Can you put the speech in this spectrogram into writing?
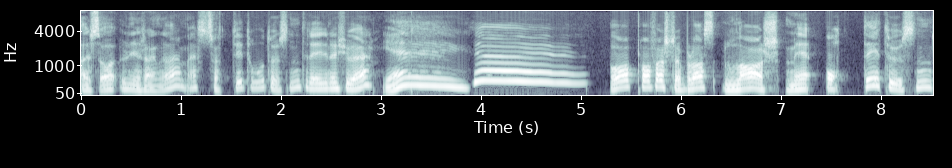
altså undertegnede, med 72 320. Yay! Yay! Og på førsteplass Lars med 80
